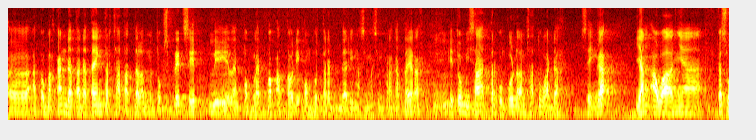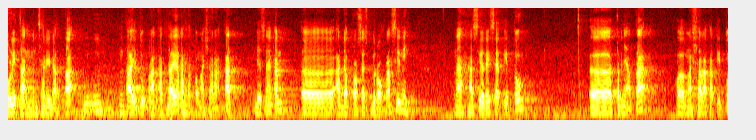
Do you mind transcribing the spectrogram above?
eh, atau bahkan data-data yang tercatat dalam bentuk spreadsheet di laptop-laptop atau di komputer dari masing-masing perangkat daerah itu bisa terkumpul dalam satu wadah. Sehingga yang awalnya kesulitan mencari data entah itu perangkat daerah atau masyarakat biasanya kan eh, ada proses birokrasi nih. Nah hasil riset itu eh, ternyata eh, masyarakat itu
